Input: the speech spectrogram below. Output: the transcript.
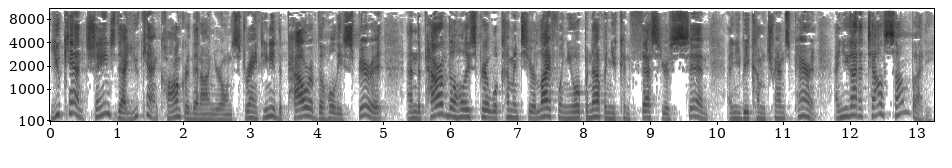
You can't change that. You can't conquer that on your own strength. You need the power of the Holy Spirit, and the power of the Holy Spirit will come into your life when you open up and you confess your sin and you become transparent. And you got to tell somebody.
